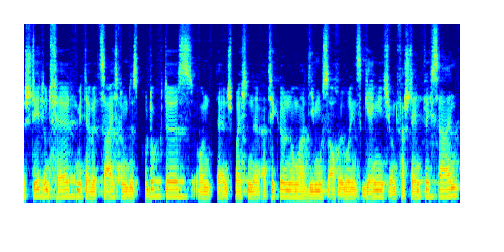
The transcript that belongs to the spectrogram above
Steht und fällt mit der Bezeichnung des Produktes und der entsprechenden Artikelnummer. Die muss auch übrigens gängig und verständlich sein.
